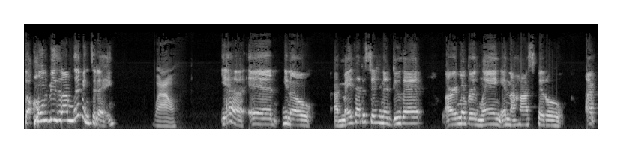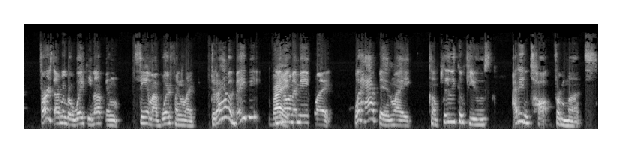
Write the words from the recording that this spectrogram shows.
the only reason I'm living today. Wow. Yeah, and you know, I made that decision to do that. I remember laying in the hospital. I first I remember waking up and seeing my boyfriend like, did I have a baby? Right. You know what I mean? Like, what happened? Like, completely confused. I didn't talk for months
